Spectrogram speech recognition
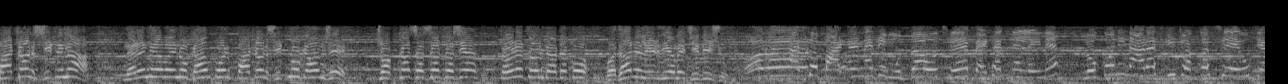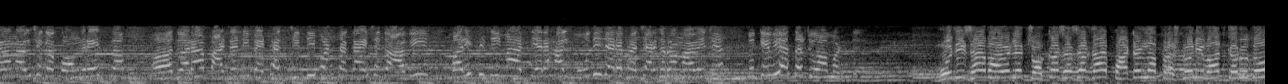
પાટણ સીટના નરેન્દ્રભાઈનું ગામ પણ પાટણ સીટનું ગામ છે. ચોક્કસ અસર થશે. ત્રણે ત્રણ બેઠકો વધારે લીડથી અમે જીતીશું. પાટણના જે મુદ્દાઓ છે બેઠકને લઈને લોકોની નારાજગી ચોક્કસ છે એવું કહેવામાં આવ્યું છે કે કોંગ્રેસ દ્વારા પાટણની બેઠક જીતી પણ શકાય છે. તો આવી પરિસ્થિતિમાં અત્યારે હાલ મોદી જ્યારે પ્રચાર કરવામાં આવે છે તો કેવી અસર જોવા મળશે? મોદી સાહેબ આવે એટલે ચોક્કસ અસર થાય. પાટણના પ્રશ્નોની વાત કરું તો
